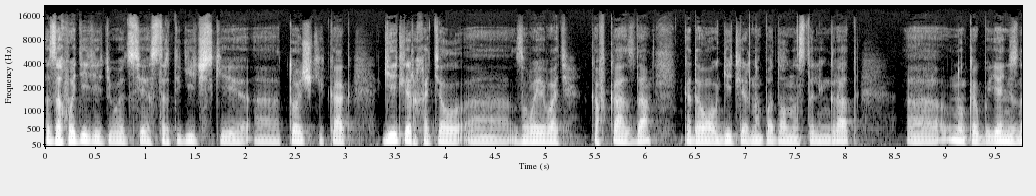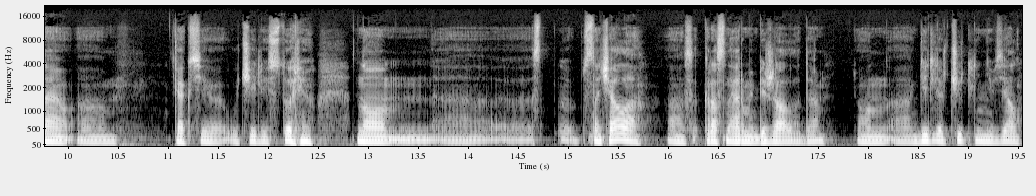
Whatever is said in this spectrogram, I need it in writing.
захватить эти вот все стратегические э, точки, как Гитлер хотел э, завоевать Кавказ, да, когда он, Гитлер нападал на Сталинград, э, ну, как бы, я не знаю, э, как все учили историю, но э, сначала э, Красная Армия бежала, да, он, э, Гитлер чуть ли не взял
